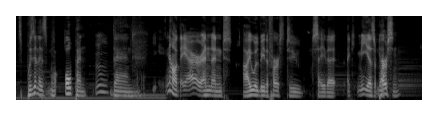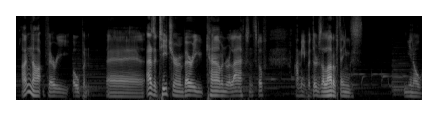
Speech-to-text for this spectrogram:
It's Brazil is more open Mm. than No, they are, and and I will be the first to say that, like me as a Yeah. person, I'm not very open. Uh, as a teacher, I'm very calm and relaxed and stuff. I mean, but there's a lot of things, you know,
